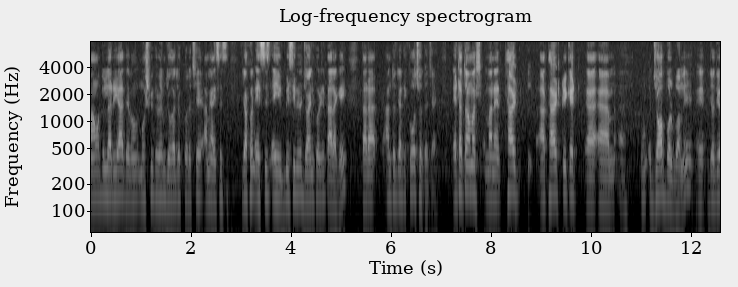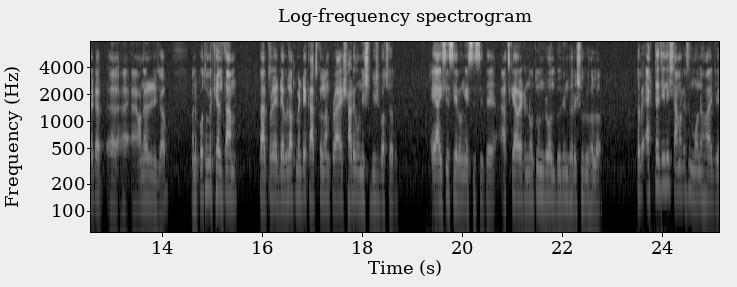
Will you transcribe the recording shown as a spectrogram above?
মাহমুদুল্লাহ রিয়াদ এবং মুশফিকুর রহিম যোগাযোগ করেছে। আমি আইসিসি যখন এসিস এই বিসিবিতে জয়েন করিনি তার আগেই, তারা আন্তর্জাতিক কোচ হতে চায়। এটা তো আমার মানে থার্ড থার্ড ক্রিকেট জব বলব আমি। যদিও এটা অনারারি জব মানে প্রথমে খেলতাম, তারপরে ডেভেলপমেন্টে কাজ করলাম প্রায় সাড়ে উনিশ, বিশ বছর এই আইসিসি এবং এসিসিতে আজকে আবার একটা নতুন রোল দুদিন ধরে শুরু হলো। তবে একটা জিনিস আমার কাছে মনে হয় যে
